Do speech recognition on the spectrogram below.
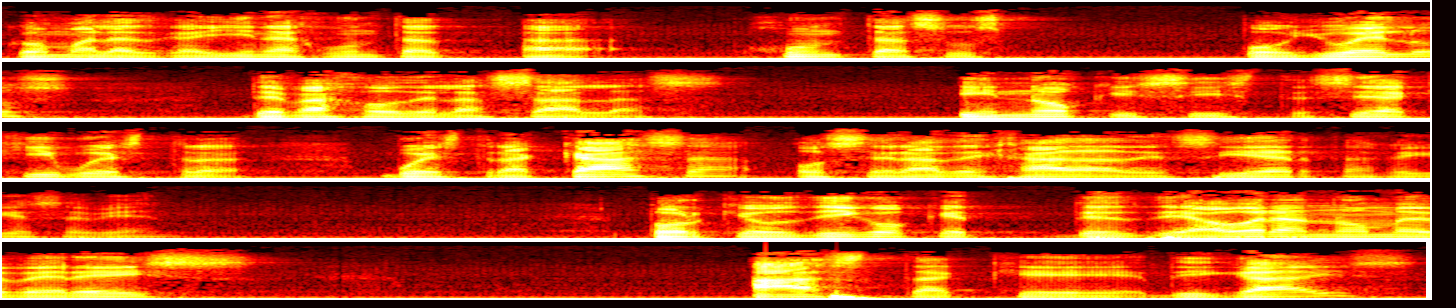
como a las gallinas junta, a, junta sus polluelos debajo de las alas? Y no quisiste. Sea aquí vuestra, vuestra casa o será dejada desierta. Fíjese bien. Porque os digo que desde ahora no me veréis hasta que digáis,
